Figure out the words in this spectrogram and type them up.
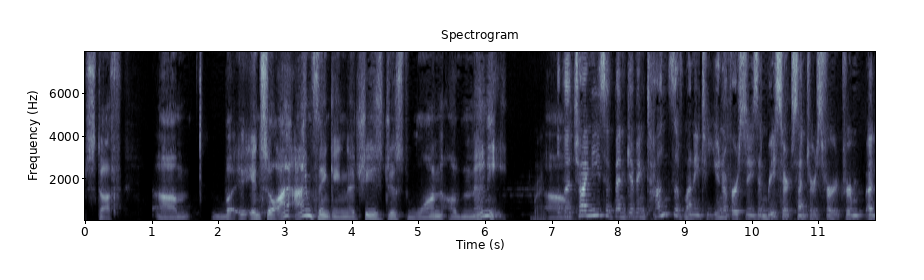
stuff. Um, but and so I, I'm thinking that she's just one of many Right. Um, well, the Chinese have been giving tons of money to universities and research centers for, for a,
